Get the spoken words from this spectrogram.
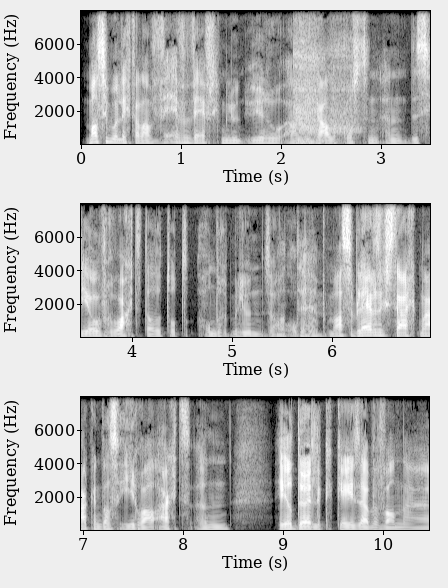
Massimo ligt al aan 55 miljoen euro aan legale kosten en de CEO verwacht dat het tot 100 miljoen zal Wat, oplopen. Maar ze blijven zich sterk maken dat ze hier wel echt een heel duidelijke case hebben van, eh,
